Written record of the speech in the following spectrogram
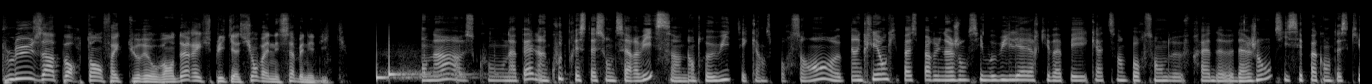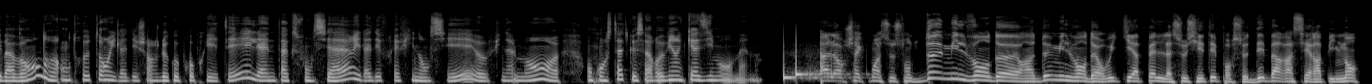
plus importants facturés au vendeur. Explication Vanessa Bénédicte. On a ce qu'on appelle un coût de prestation de service entre 8 et 15% Un client qui passe par une agence immobilière qui va payer 4-5 de frais d'agence, il ne sait pas quand est-ce qu'il va vendre. Entre-temps, il a des charges de copropriété, il a une taxe foncière, il a des frais financiers. Euh, finalement, euh, on constate que ça revient quasiment au même. Alors, chaque mois, ce sont 2000 vendeurs, hein, 2000 vendeurs, oui, qui appellent la société pour se débarrasser rapidement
